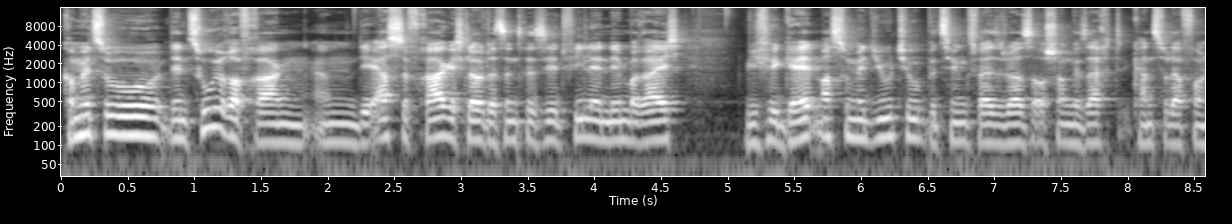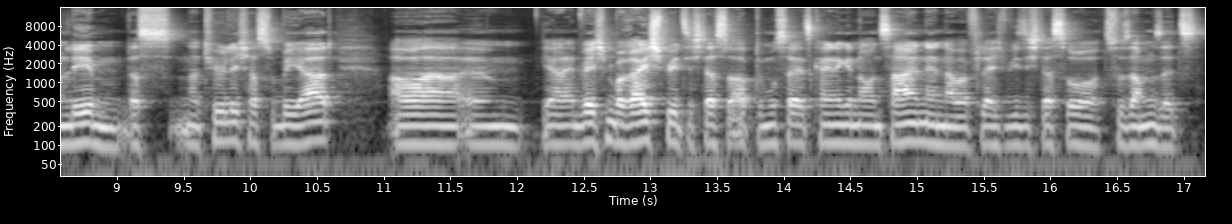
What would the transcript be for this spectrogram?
Kommen wir zu den Zuhörerfragen. Ähm, die erste Frage, ich glaube, das interessiert viele in dem Bereich. Wie viel Geld machst du mit YouTube? Beziehungsweise du hast auch schon gesagt, kannst du davon leben? Das natürlich hast du bejaht, aber ähm, ja, in welchem Bereich spielt sich das so ab? Du musst ja jetzt keine genauen Zahlen nennen, aber vielleicht wie sich das so zusammensetzt.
